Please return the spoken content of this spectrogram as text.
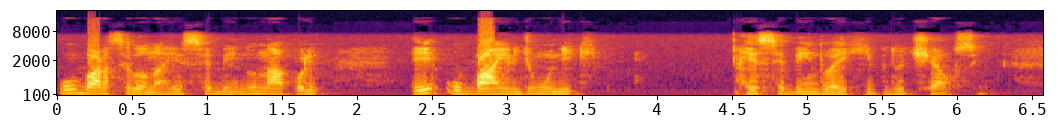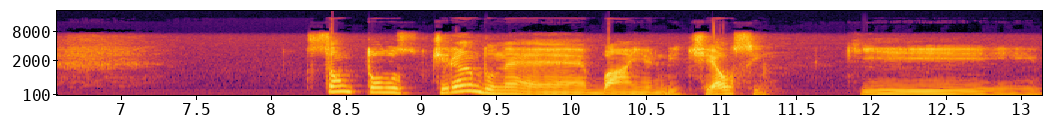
o Barcelona recebendo o Napoli e o Bayern de Munique recebendo a equipe do Chelsea. São todos, tirando né, Bayern e Chelsea, que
